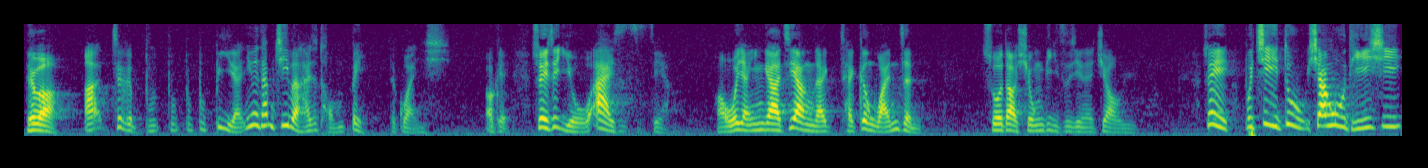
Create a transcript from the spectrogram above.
对吧？啊，这个不不不不必然，因为他们基本还是同辈的关系。OK，所以这有爱是指这样。啊，我想应该这样来才更完整，说到兄弟之间的教育。所以不嫉妒，相互提携，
